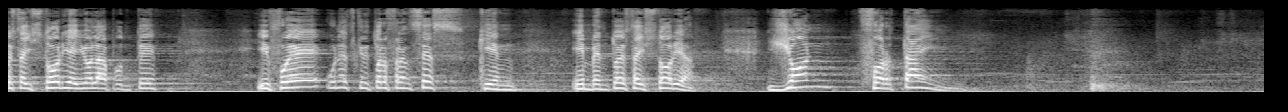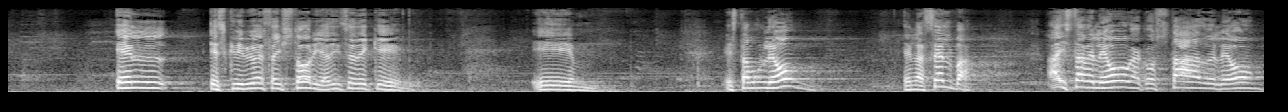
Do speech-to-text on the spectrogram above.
esta historia, y yo la apunté, y fue un escritor francés quien inventó esta historia, John Fortain. Él escribió esa historia, dice de que eh, estaba un león en la selva, ahí estaba el león acostado, el león,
